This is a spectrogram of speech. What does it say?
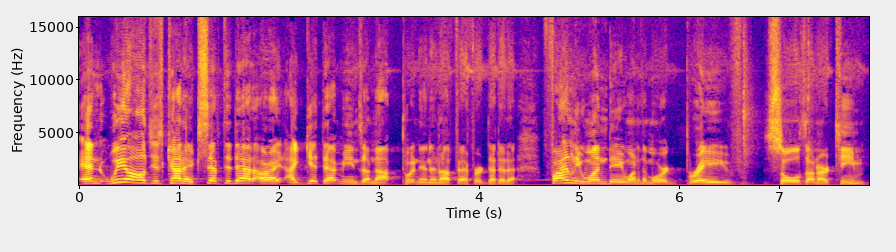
and we all just kind of accepted that. All right, I get that means I'm not putting in enough effort, da da da. Finally, one day, one of the more brave souls on our team,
